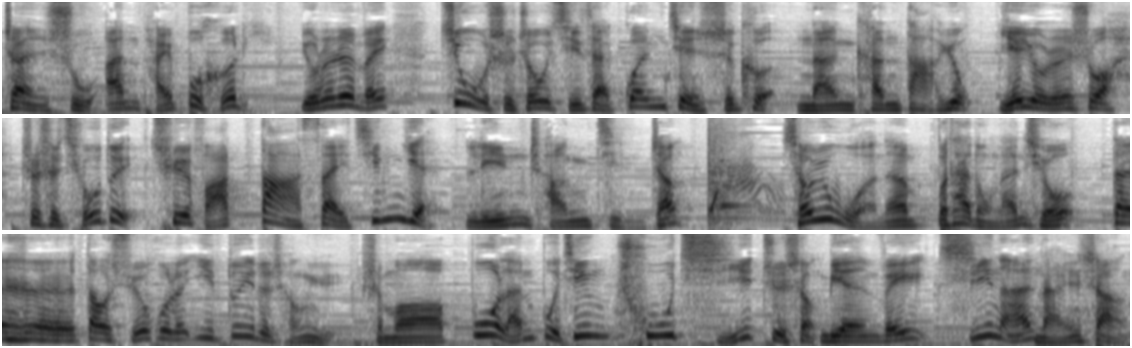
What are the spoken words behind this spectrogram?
战术安排不合理，有人认为就是周琦在关键时刻难堪大用，也有人说啊，这是球队缺乏大赛经验，临场紧张。小雨我呢不太懂篮球，但是倒学会了一堆的成语，什么波澜不惊、出奇制胜、勉为其难、难上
